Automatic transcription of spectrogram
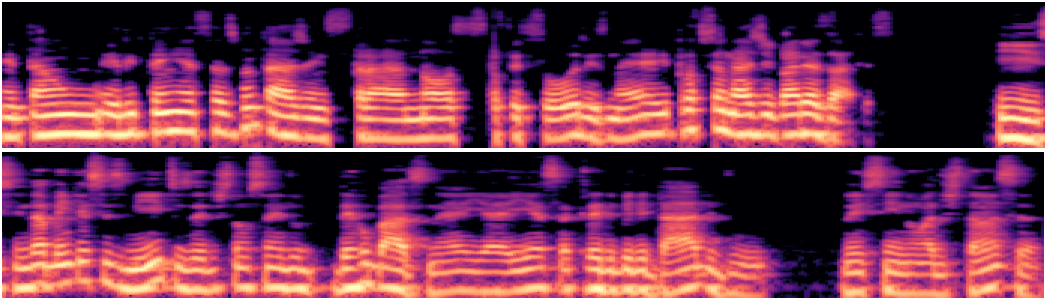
Então, ele tem essas vantagens para nós, professores né, e profissionais de várias áreas. Isso, ainda bem que esses mitos eles estão sendo derrubados, né? E aí essa credibilidade do, do ensino à distância,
